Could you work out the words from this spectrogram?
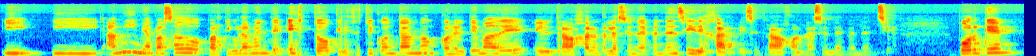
Y, y, a mí me ha pasado particularmente esto que les estoy contando con el tema de el trabajar en relación de dependencia y dejar ese trabajo en relación de dependencia. Porque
